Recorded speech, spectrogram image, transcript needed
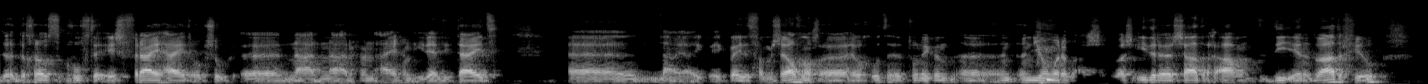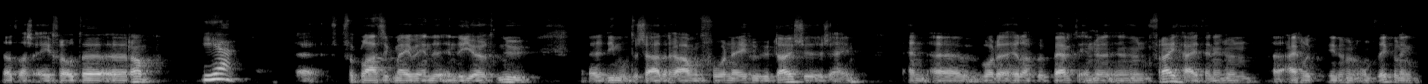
de, de grootste behoefte is vrijheid op zoek eh, naar, naar hun eigen identiteit. Eh, nou ja, ik, ik weet het van mezelf nog heel goed. Toen ik een, een, een jongere was, was iedere zaterdagavond die in het water viel, dat was één grote ramp. Ja, Verplaats ik me even in de, in de jeugd nu, die moeten zaterdagavond voor negen uur thuis zijn. En eh, worden heel erg beperkt in hun, hun vrijheid en in hun, eh, eigenlijk in hun ontwikkeling.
